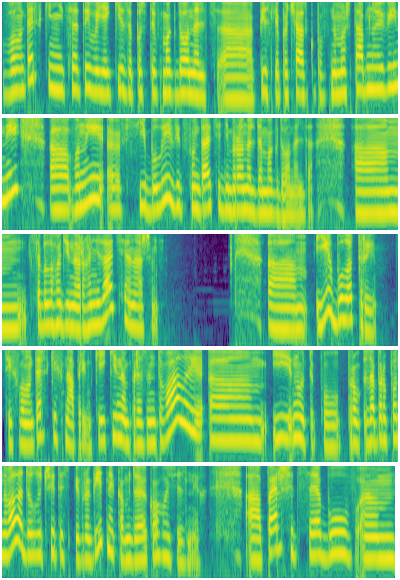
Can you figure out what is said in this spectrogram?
Волонтерські ініціативи, які запустив Макдональдс після початку повномасштабної війни, вони е, всі були від фундації Дім Рональда Макдональда. Це благодійна організація наша. Їх було три цих волонтерських напрямків, які нам презентували, е, і ну, типу, про, запропонували долучити співробітникам до якогось із них. Перший це був. Е,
